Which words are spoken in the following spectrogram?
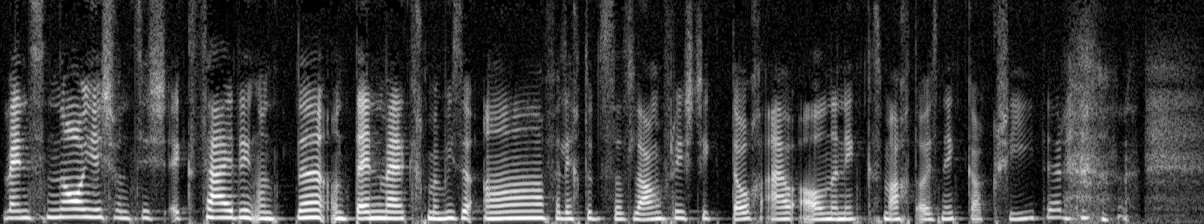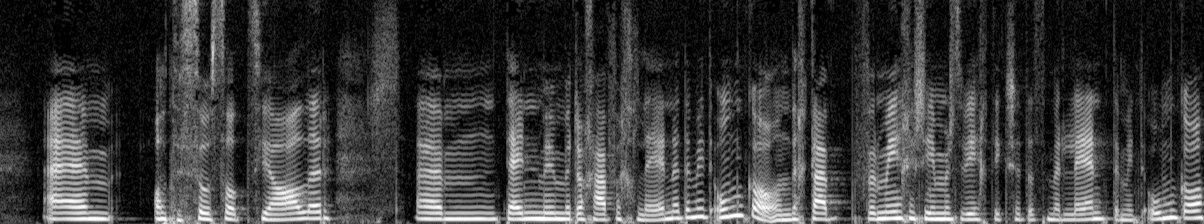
wenn es neu ist und es ist exciting und, äh, und dann merkt man wie so, ah, vielleicht tut es das langfristig doch auch allen nicht, es macht uns nicht gerade gescheiter. ähm, oder so sozialer ähm, dann müssen wir doch einfach lernen, damit umzugehen. Und ich glaube, für mich ist immer das Wichtigste, dass man lernt, damit umzugehen.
